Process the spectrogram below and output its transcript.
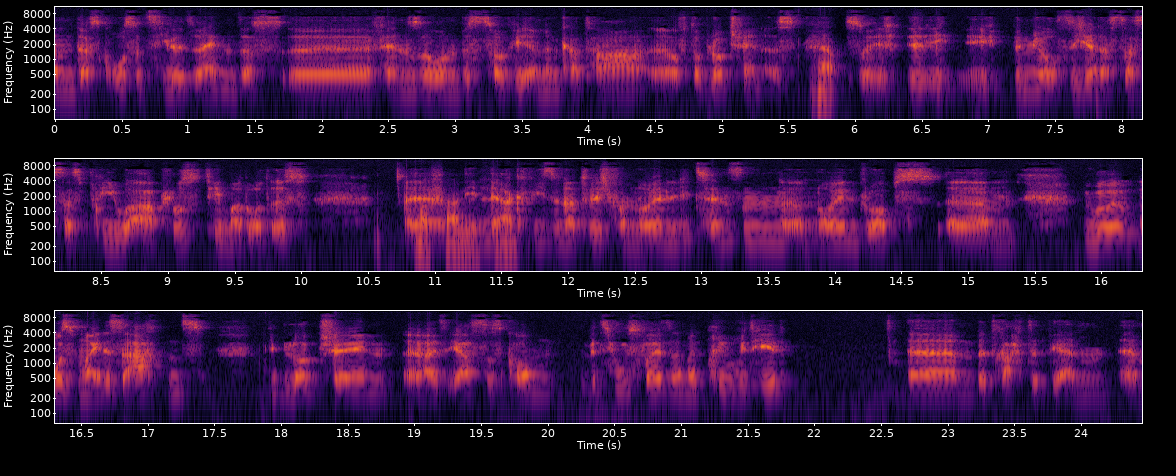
ähm, das große Ziel sein, dass äh, Fanzone bis zur WM in Katar äh, auf der Blockchain ist. Ja. Also ich, ich, ich, bin mir auch sicher, dass das das Prio A Plus Thema dort ist. Äh, neben der Akquise natürlich von neuen Lizenzen, äh, neuen Drops. Ähm, nur muss meines Erachtens die Blockchain äh, als erstes kommen, beziehungsweise mit Priorität ähm, betrachtet werden, ähm,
